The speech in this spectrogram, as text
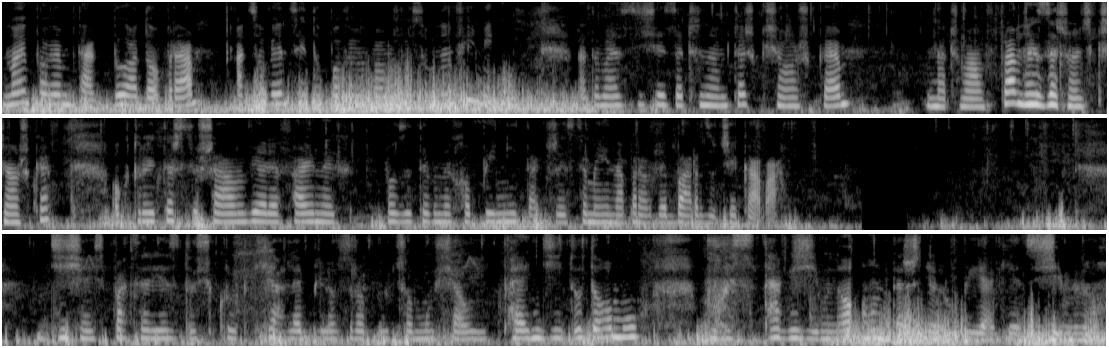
No i powiem tak, była dobra, a co więcej, to powiem Wam w osobnym filmiku. Natomiast dzisiaj zaczynam też książkę, znaczy mam w planach zacząć książkę, o której też słyszałam wiele fajnych, pozytywnych opinii, także jestem jej naprawdę bardzo ciekawa. Dzisiaj spacer jest dość krótki, ale Bilo zrobił co musiał i pędzi do domu, bo jest tak zimno. On też nie lubi, jak jest zimno.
